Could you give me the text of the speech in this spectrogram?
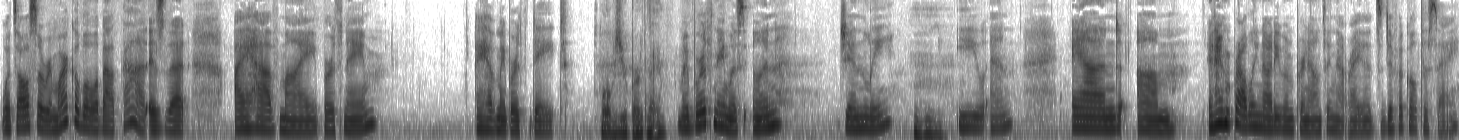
what's also remarkable about that is that I have my birth name, I have my birth date. What was your birth name? My birth name was Eun Jin Lee, mm-hmm. E U N. And, um, and I'm probably not even pronouncing that right. It's difficult to say.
